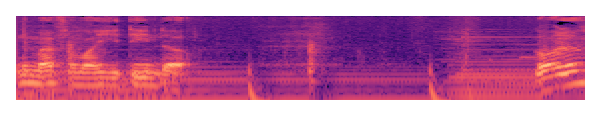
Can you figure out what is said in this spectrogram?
nimm einfach mal hier den da. Leute,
